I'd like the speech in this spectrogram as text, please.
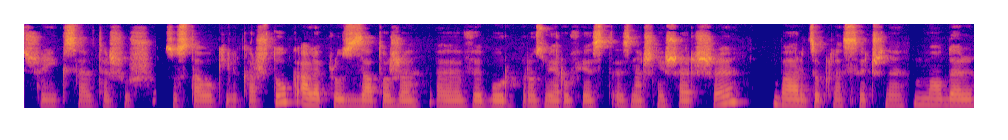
3XL też już zostało kilka sztuk, ale plus za to, że e, wybór rozmiarów jest znacznie szerszy. Bardzo klasyczny model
